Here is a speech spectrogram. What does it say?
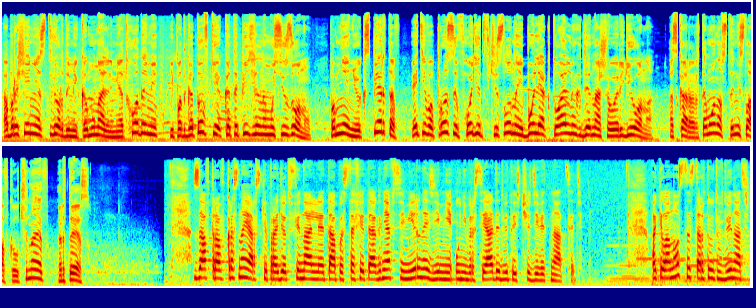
обращения с твердыми коммунальными отходами и подготовки к отопительному сезону. По мнению экспертов, эти вопросы входят в число наиболее актуальных для нашего региона. Оскар Артемонов, Станислав Колчинаев, РТС. Завтра в Красноярске пройдет финальный этап эстафеты огня Всемирной зимней универсиады 2019. Факелоносцы стартуют в 12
